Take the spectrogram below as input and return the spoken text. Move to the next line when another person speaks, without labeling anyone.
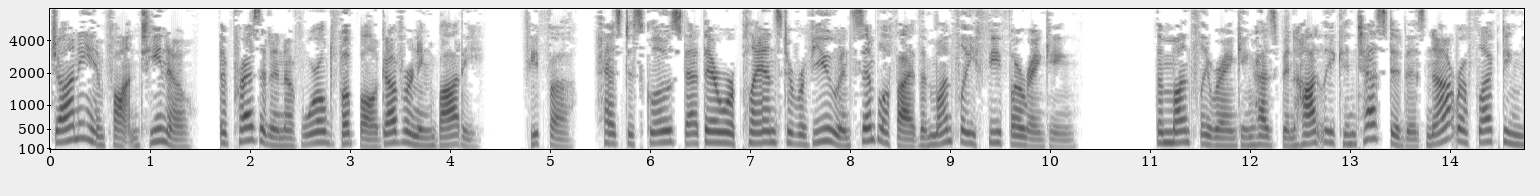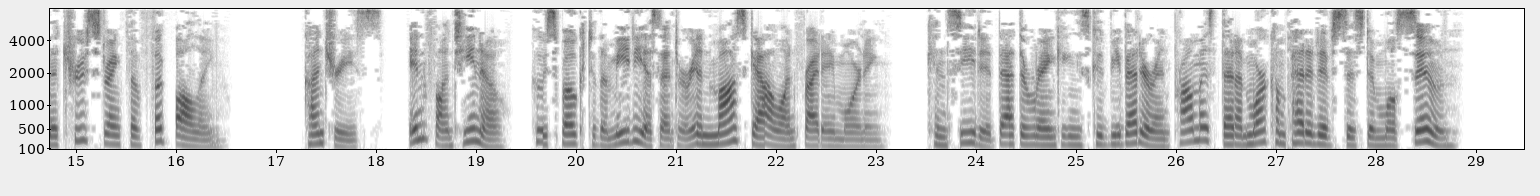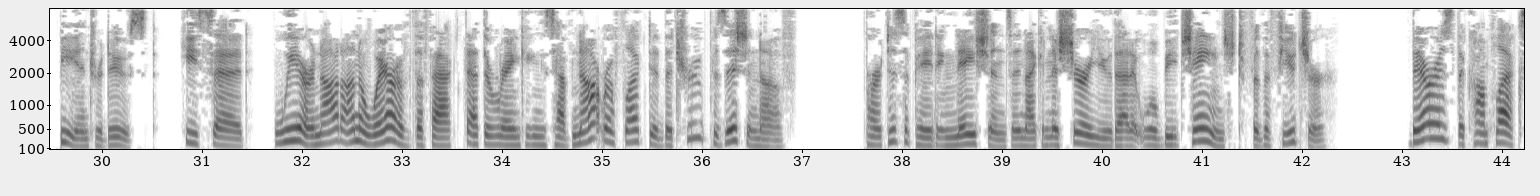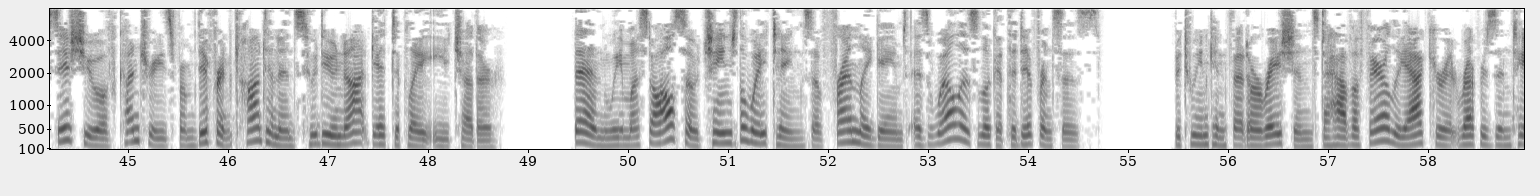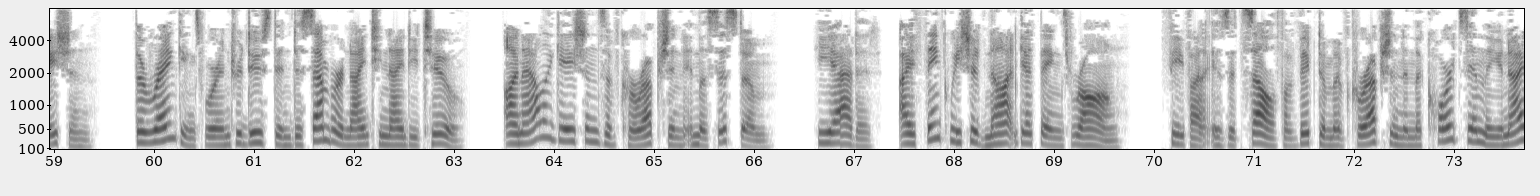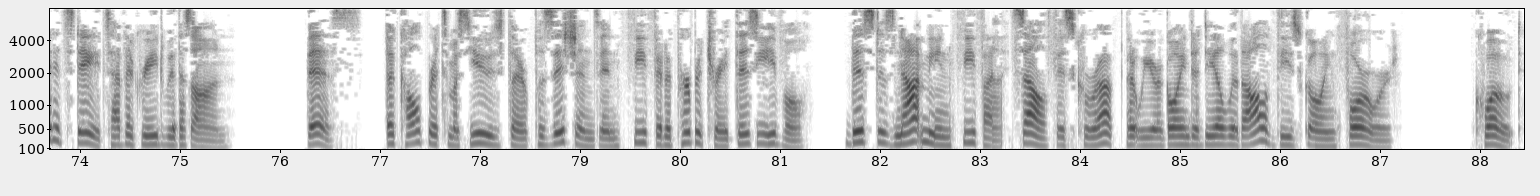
Gianni Infantino, the president of World Football governing body, FIFA, has disclosed that there were plans to review and simplify the monthly FIFA ranking. The monthly ranking has been hotly contested as not reflecting the true strength of footballing countries. Infantino, who spoke to the media center in Moscow on Friday morning, conceded that the rankings could be better and promised that a more competitive system will soon be introduced. He said, We are not unaware of the fact that the rankings have not reflected the true position of participating nations and I can assure you that it will be changed for the future. There is the complex issue of countries from different continents who do not get to play each other. Then we must also change the weightings of friendly games as well as look at the differences between confederations to have a fairly accurate representation. The rankings were introduced in December 1992 on allegations of corruption in the system. He added, I think we should not get things wrong. FIFA is itself a victim of corruption and the courts in the United States have agreed with us on this. The culprits must use their positions in FIFA to perpetrate this evil. This does not mean FIFA itself is corrupt but we are going to deal with all of these going forward. Quote,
